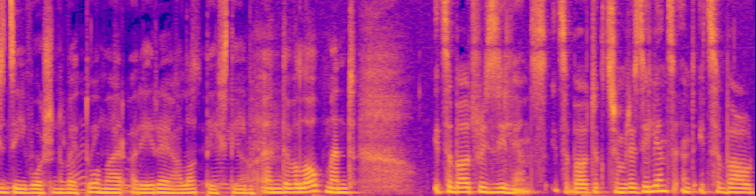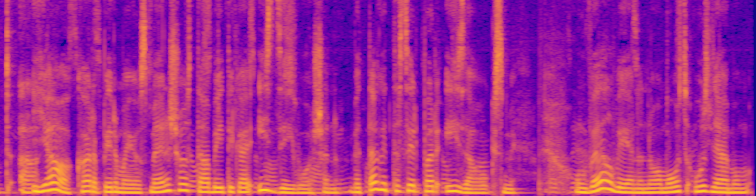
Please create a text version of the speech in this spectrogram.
izdzīvošana vai tomēr arī reāla attīstība? It's about resilience. It's about extreme resilience and it's about. Uh, Jā, kara pirmajos mēnešos tā bija tikai izdzīvošana, bet tagad tas ir par izaugsmi. Un vēl viena no mūsu uzņēmuma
